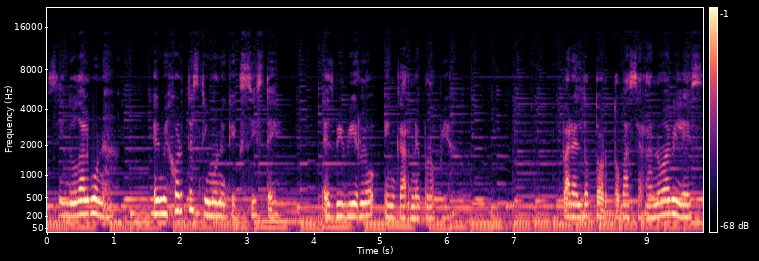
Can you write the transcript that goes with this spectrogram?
Sin duda alguna, el mejor testimonio que existe es vivirlo en carne propia. Para el doctor Tomás Serrano Áviles,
